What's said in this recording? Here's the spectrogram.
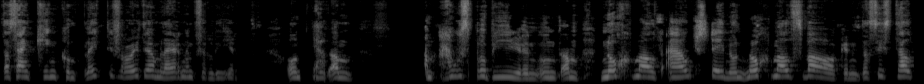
dass ein Kind komplett die Freude am Lernen verliert. Und, ja. am, am Ausprobieren und am nochmals aufstehen und nochmals wagen. Das ist halt,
